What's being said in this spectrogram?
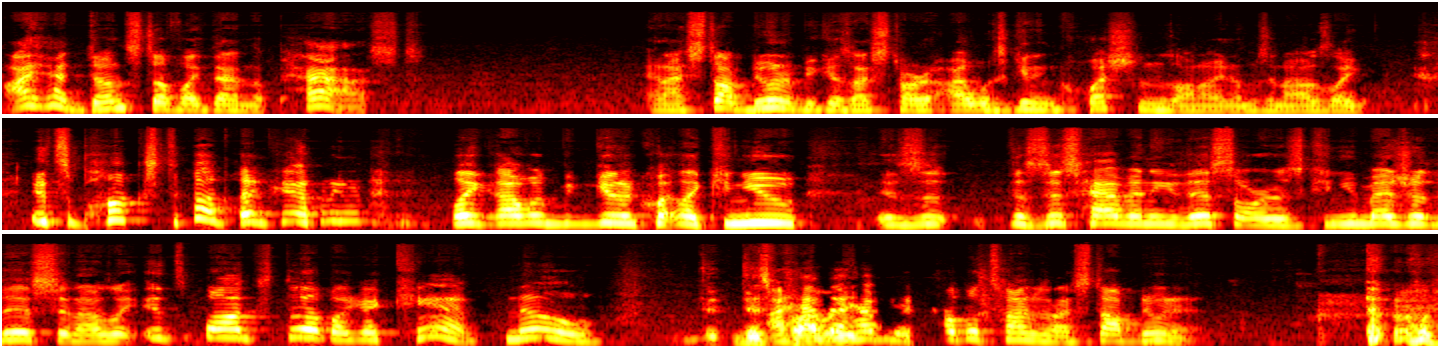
I had done stuff like that in the past, and I stopped doing it because I started. I was getting questions on items, and I was like, "It's boxed up." I can't even. Like I would be getting a que- like, "Can you? Is it? Does this have any of this, or is can you measure this?" And I was like, "It's boxed up. Like I can't. No." th- this I probably had that happen a couple times, and I stopped doing it.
